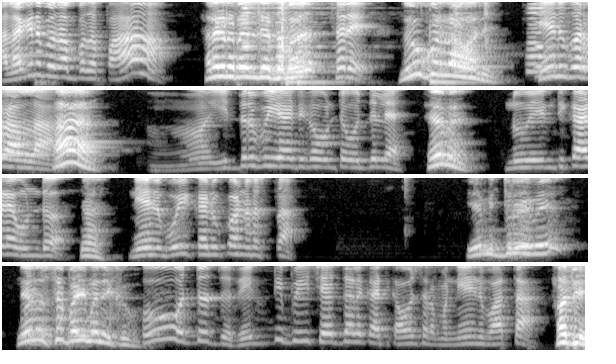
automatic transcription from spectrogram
అలాగనే పోదాం పదప్పా అలాగే బయలుదేరదామా? సరే. నువ్వు కూడా రావాలి. నేను కూడా ఆ, ఇద్దరు బియ్యాటిగా ఉంటే వద్దులే. ఏమే? నువ్వు ఇంటికాడే ఉండు. నేను పోయి కనుక్కొని వస్తా. ఏమి ఇద్దరు ఏమి? నేను వస్తే భయమా నీకు. వద్దు వద్దు రెడ్డి బియ్య చేద్దాలకి అటుకు అవసరమా? నేను పోతా. అది.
